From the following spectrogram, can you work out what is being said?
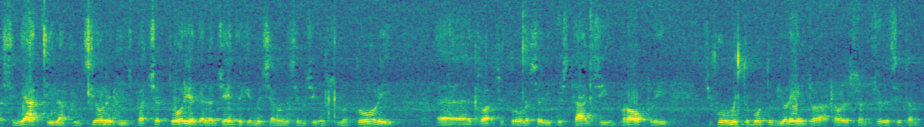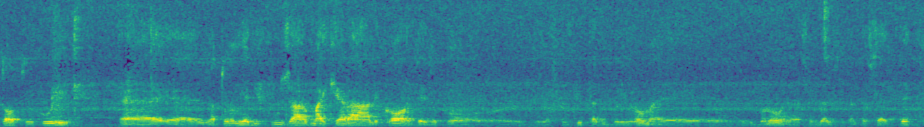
assegnati la funzione di spacciatori a della gente che invece erano dei semplici consumatori, eh, ci furono una serie di pestaggi impropri, ci fu un momento molto violento a cavallo del 76 del 78 in cui eh, l'autonomia diffusa ormai che era alle corde dopo la sconfitta di Roma e di Bologna nell'assemblea del 77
